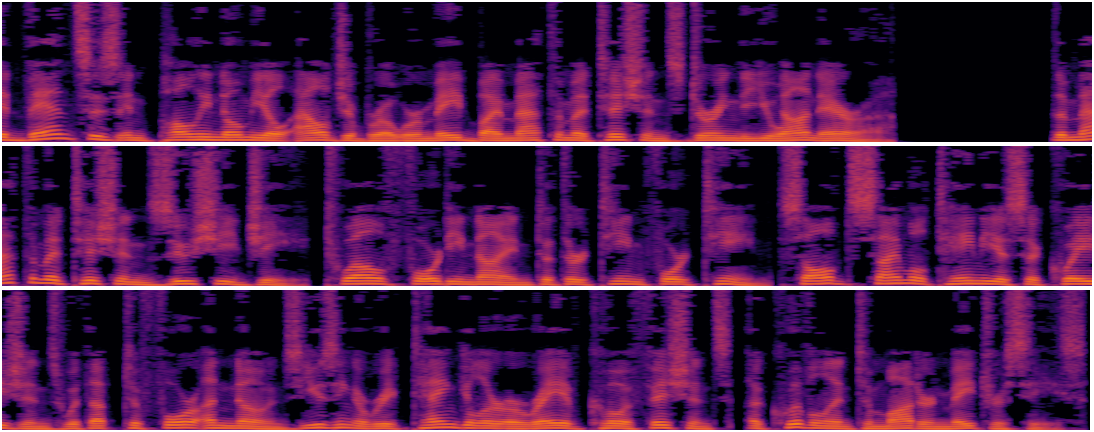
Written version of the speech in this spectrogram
Advances in polynomial algebra were made by mathematicians during the Yuan era. The mathematician Zhu Shijie (1249–1314) solved simultaneous equations with up to four unknowns using a rectangular array of coefficients, equivalent to modern matrices.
